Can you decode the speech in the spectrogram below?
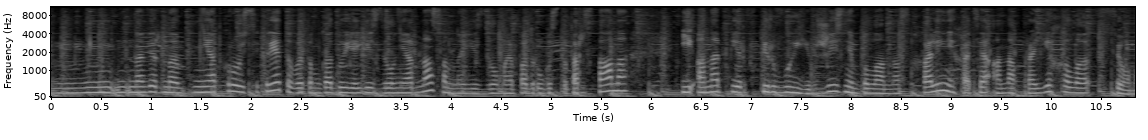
наверное, не открою секрета, в этом году я ездила не одна, со мной ездила моя подруга с Татарстана, и она пер- впервые в жизни была на Сахалине, хотя она проехала все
